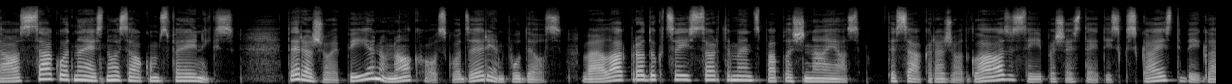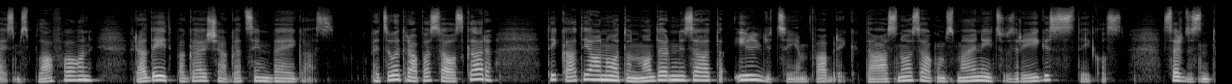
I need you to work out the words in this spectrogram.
Tās sākotnējais nosaukums Fēniks. Te ražoja pienu un alkoholisko dzērienu pudeles. Vēlāk produkcijas sortiments paplašinājās. Te sāka ražot glāzes, īpaši estētiski skaisti bija gaismas plafoni, radīti pagājušā gadsimta beigās. Pēc otrā pasaules kara tika atjaunota un modernizēta Ilģu ciema fabrika. Tās nosaukums mainīts uz Rīgas stikls. 60.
